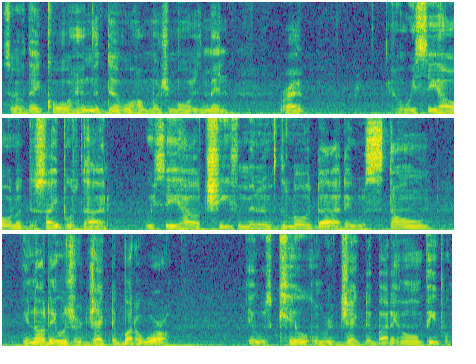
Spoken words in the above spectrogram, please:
So if they call him the devil, how much more is men, right? And we see how all the disciples died. We see how chief men of the Lord died. They was stoned. You know, they was rejected by the world. They was killed and rejected by their own people.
